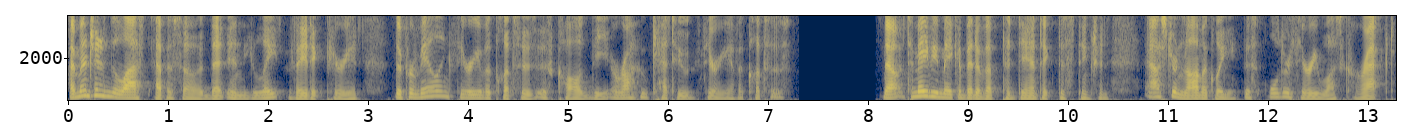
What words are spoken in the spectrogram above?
I mentioned in the last episode that in the late Vedic period, the prevailing theory of eclipses is called the Rahu Ketu theory of eclipses. Now, to maybe make a bit of a pedantic distinction, astronomically, this older theory was correct.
